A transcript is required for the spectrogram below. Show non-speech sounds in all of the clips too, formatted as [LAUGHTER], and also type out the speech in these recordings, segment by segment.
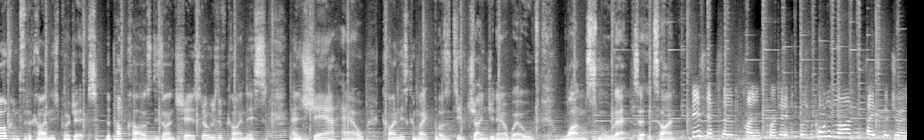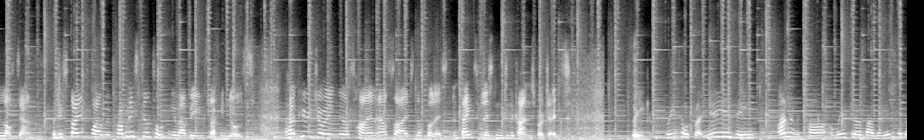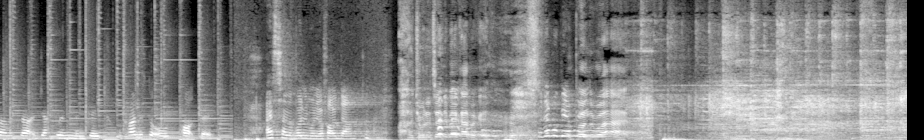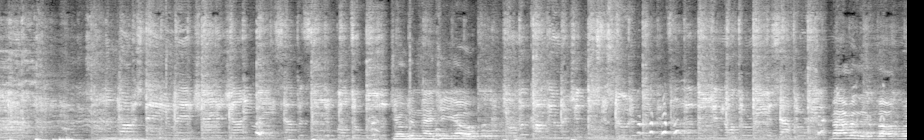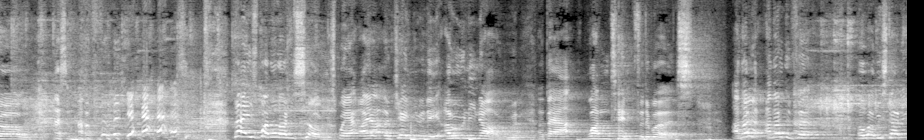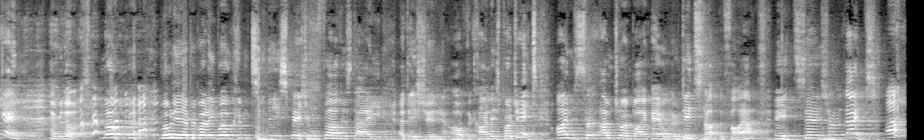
Welcome to the Kindness Project, the podcast designed to share stories of kindness and share how kindness can make positive change in our world, one small act at a time. This episode of the Kindness Project was recorded live on Facebook during lockdown, which explains why we're probably still talking about being stuck indoors. I hope you're enjoying your time outside to the fullest, and thanks for listening to the Kindness Project. Week, we talk about New Year's Eve. I'm in the car, and we're joined by Melissa Burmester and Jaclyn Lindsey from Kindness.org Part 2. I had to turn the volume on your phone down. [LAUGHS] Do you want to turn it back up again? [LAUGHS] but then we'll be able Put on the right hat. Joe DiMaggio. Marilyn Monroe. That's enough. That is one of those songs where I uh, genuinely only know about one tenth of the words. I know, I know the ver- Oh, are we starting again? No, we're not. Mor- [LAUGHS] Morning, everybody. Welcome to the special Father's Day edition of the Kindness Project. I'm I'm joined by a girl who did start the fire. It's uh, Charlotte Dames. [LAUGHS]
